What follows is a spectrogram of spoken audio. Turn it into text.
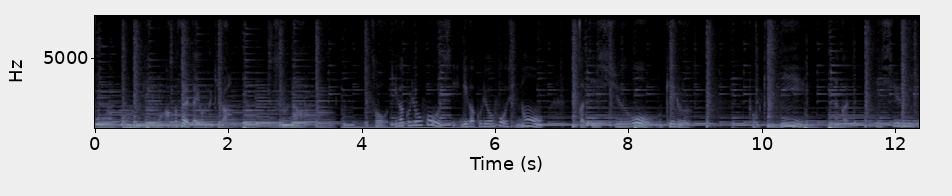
門学校の時にも書かされたような気がするなそう理学療法士理学療法士のなんか実習を受ける時になんか実習に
